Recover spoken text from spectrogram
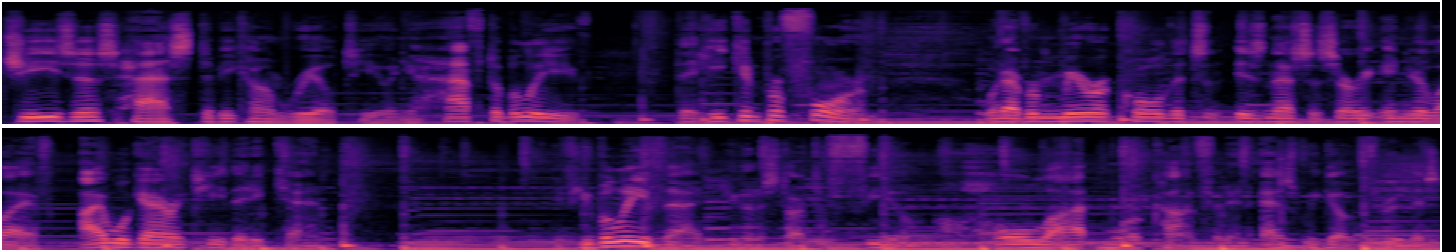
Jesus has to become real to you. And you have to believe that He can perform whatever miracle that is necessary in your life. I will guarantee that He can. If you believe that, you're going to start to feel a whole lot more confident as we go through this.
